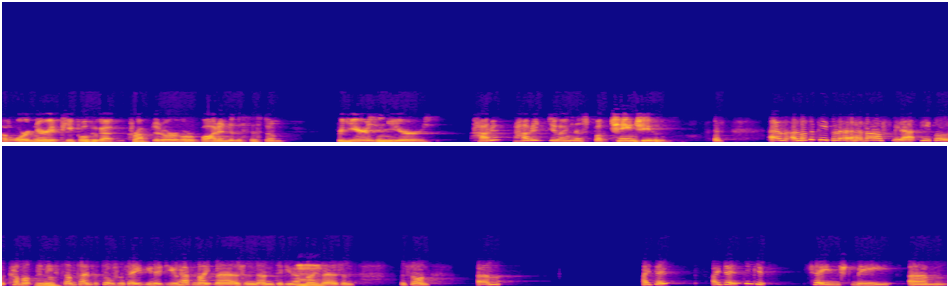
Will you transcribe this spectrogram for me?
of ordinary people who got corrupted or, or bought into the system for years and years. How did, how did doing this book change you? Um, a lot of people have asked me that. People come up to yeah. me sometimes at talks and say, you know, do you have nightmares? And, and did you have mm. nightmares? And, and so on. Um, I don't. I don't think it's changed me um,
